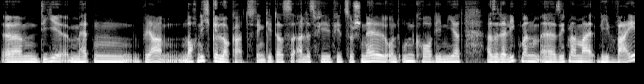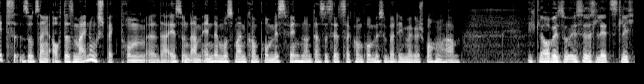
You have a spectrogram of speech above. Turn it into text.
ähm, die ähm, hätten ja noch nicht gelockert. Den geht das alles viel viel zu schnell und unkoordiniert. Also da liegt man äh, sieht man mal, wie weit sozusagen auch das Meinungsspektrum äh, da ist und am Ende muss man einen Kompromiss finden und das ist jetzt der Kompromiss, über den wir gesprochen haben. Ich glaube, so ist es letztlich.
